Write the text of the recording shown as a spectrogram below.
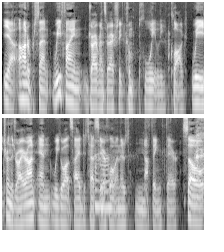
Yeah, 100%. We find dryer vents are actually completely clogged. We turn the dryer on and we go outside to test the uh-huh. airflow and there's nothing there. So,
